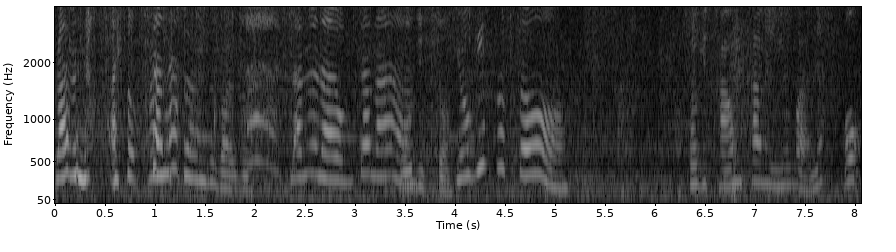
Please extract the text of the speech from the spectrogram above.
라면 아예 없잖아. 한국 사람들 말고 라면 아예 없잖아. 어디 있어? 여기 있었어. 저기 다음 판에 있는 거 아니야? 어?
